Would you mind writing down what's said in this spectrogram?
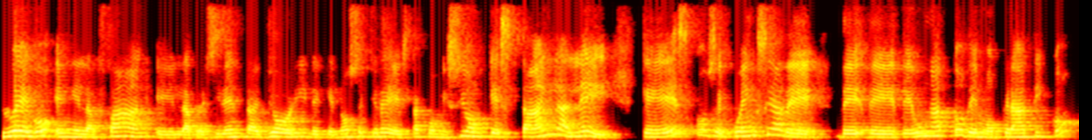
Luego, en el afán, eh, la presidenta Yori de que no se cree esta comisión que está en la ley, que es consecuencia de, de, un acto democrático,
